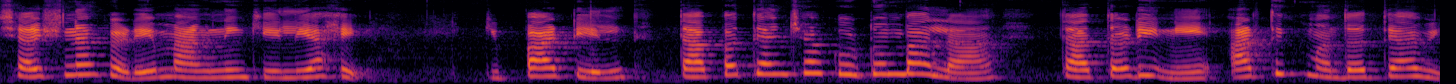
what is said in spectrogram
शासनाकडे मागणी केली आहे. की पाटील दाम्पत्यांच्या कुटुंबाला तातडीने आर्थिक मदत द्यावी.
